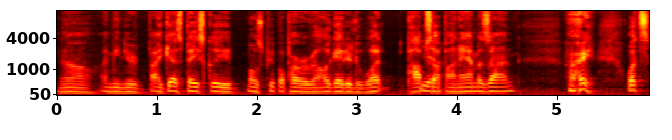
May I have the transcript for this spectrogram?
no. I mean, you're. I guess basically most people are probably relegated to what pops up on Amazon, right? What's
